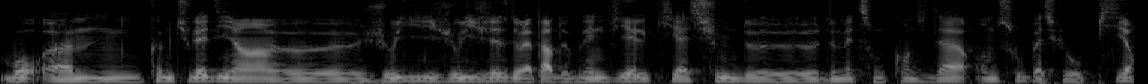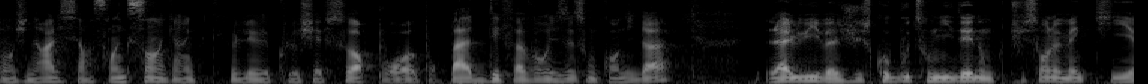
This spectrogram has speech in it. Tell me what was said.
Bon, euh, comme tu l'as dit, hein, joli, joli geste de la part de Glenville qui assume de, de mettre son candidat en dessous parce qu'au pire, en général, c'est un 5-5 hein, que, le, que le chef sort pour, pour pas défavoriser son candidat. Là, lui, il va jusqu'au bout de son idée, donc tu sens le mec qui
